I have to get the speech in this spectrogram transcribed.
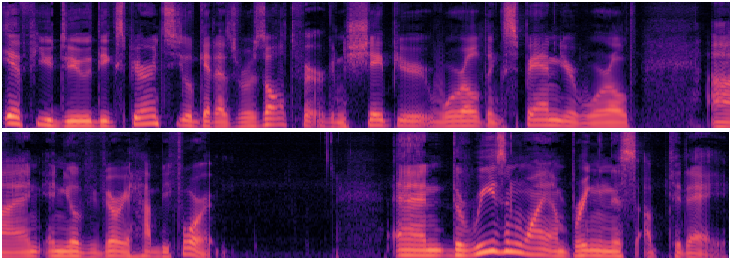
if you do, the experiences you'll get as a result of it are going to shape your world, expand your world, uh, and, and you'll be very happy for it. And the reason why I'm bringing this up today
